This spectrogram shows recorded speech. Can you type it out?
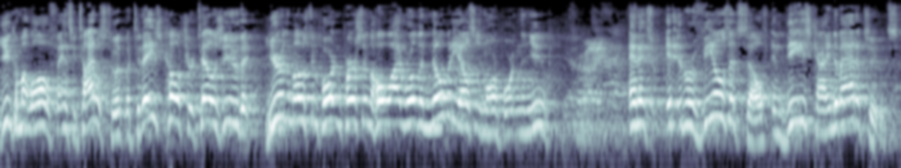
You can come up with all the fancy titles to it, but today's culture tells you that you're the most important person in the whole wide world and nobody else is more important than you. Right. And it, it reveals itself in these kind of attitudes.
